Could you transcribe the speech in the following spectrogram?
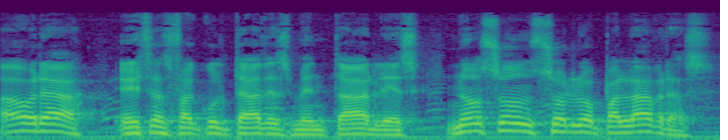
Ahora, estas facultades mentales no son solo palabras.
